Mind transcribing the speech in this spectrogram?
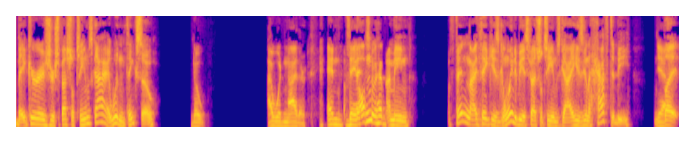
Baker as your special teams guy? I wouldn't think so. No, I wouldn't either. And they Fenton, also have. I mean, Fenton, I think he's going to be a special teams guy. He's going to have to be. Yeah. But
